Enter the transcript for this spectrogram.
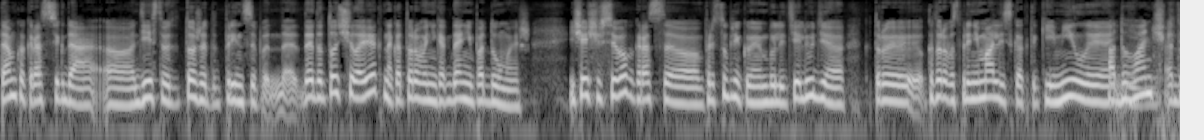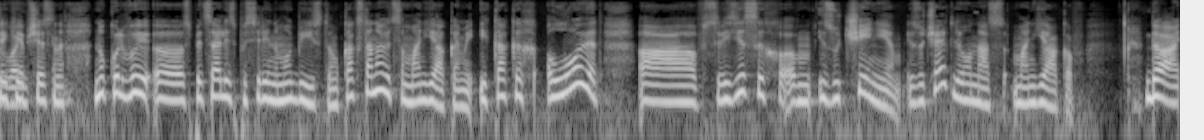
там как раз всегда э, действует тоже этот принцип. Это тот человек, на которого никогда не подумаешь. И чаще всего как раз э, преступниками были те люди, которые, которые воспринимались как такие милые. Одуванчики, одуванчики. такие общественные. Ну, коль вы э, специалист по серийным убийствам, как становятся маньяками и как их ловят э, в связи с их э, изучением? Изучают ли у нас маньяков? Да,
